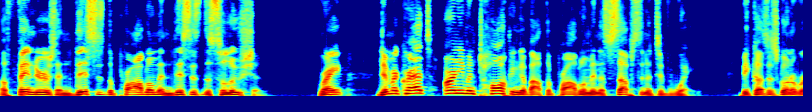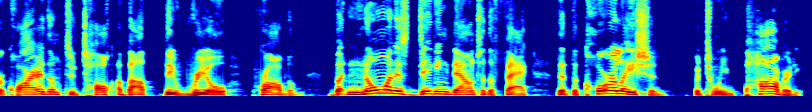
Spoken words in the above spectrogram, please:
offenders and this is the problem and this is the solution right Democrats aren't even talking about the problem in a substantive way because it's going to require them to talk about the real problem. But no one is digging down to the fact that the correlation between poverty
